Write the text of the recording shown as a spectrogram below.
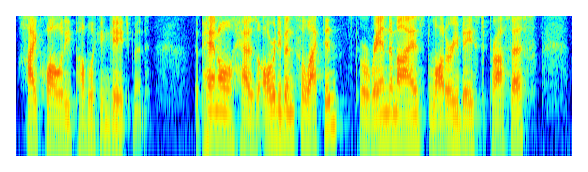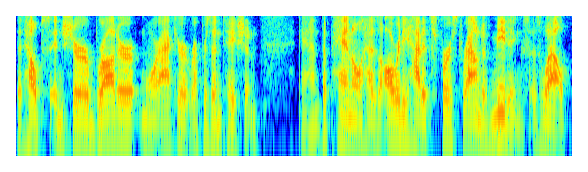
high-quality public engagement. The panel has already been selected through a randomized, lottery-based process that helps ensure broader, more accurate representation. And the panel has already had its first round of meetings as well.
